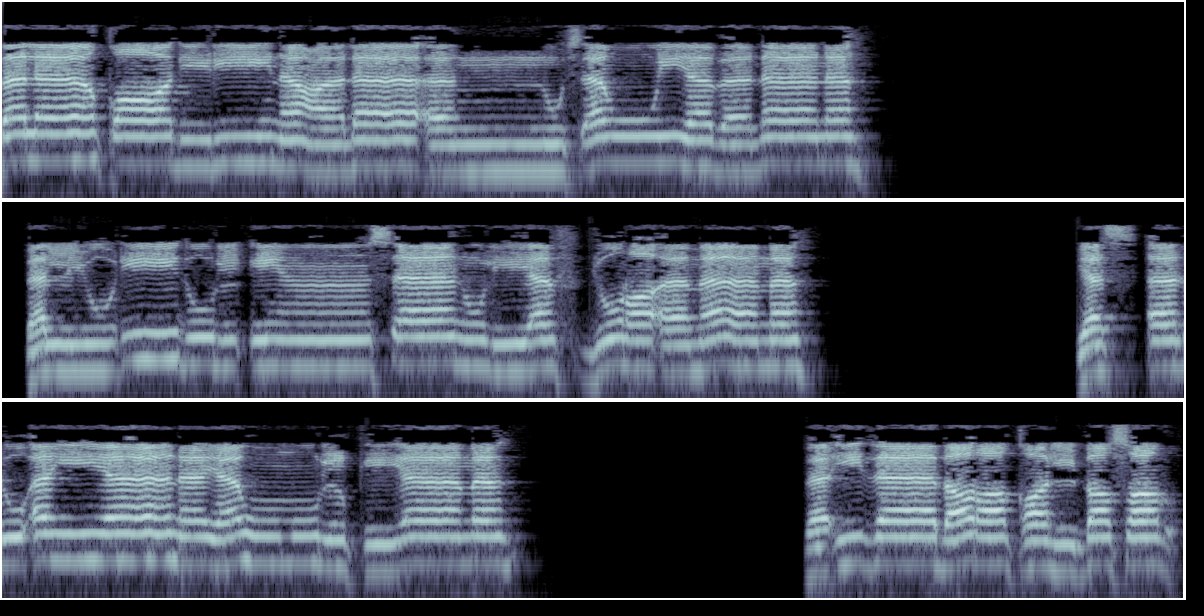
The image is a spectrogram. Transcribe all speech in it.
بلى قادرين على أن نسوي بنانه بل يريد الإنسان ليفجر أمامه. يسأل أيان يوم القيامة. فإذا برق البصر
